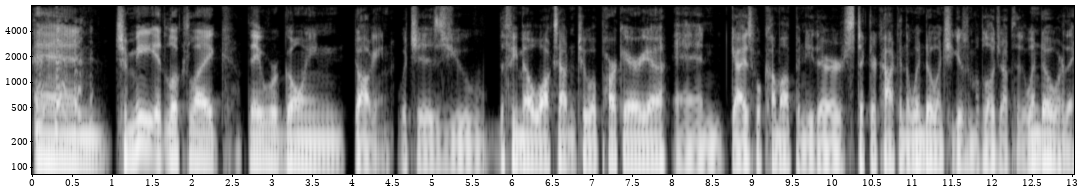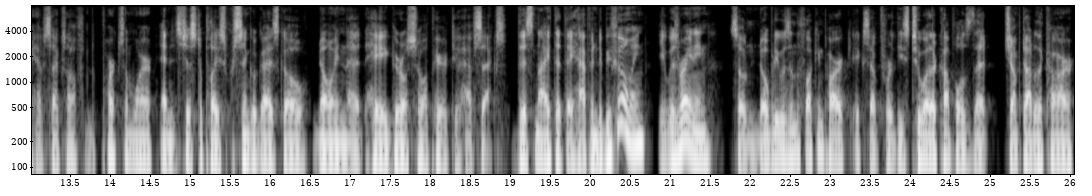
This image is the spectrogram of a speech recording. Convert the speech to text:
And to me, it looked like they were going dogging, which is you, the female walks out into a park area and guys will come up and either stick their cock in the window and she gives them a blowjob through the window or they have sex off in the park somewhere. And it's just a place where single guys go knowing that, hey, girls show up here to have sex. This night that they happened to be filming, it was raining. So nobody was in the fucking park except for these two other couples that jumped out of the car.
